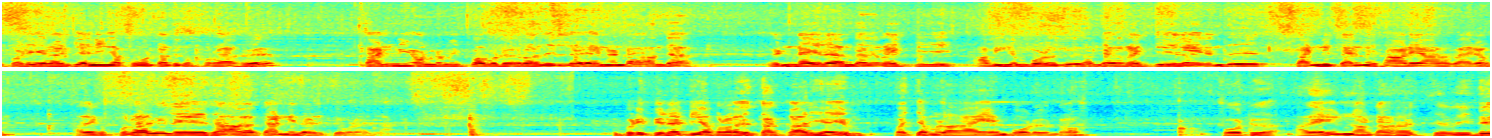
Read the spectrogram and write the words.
இப்படி இறைச்சியை நீங்கள் போட்டதுக்கு பிறகு தண்ணி ஒன்றும் இப்போ விடுகிறது இல்லை ஏனென்றால் அந்த எண்ணெயில் அந்த இறைச்சி அவியும் பொழுது அந்த இறைச்சியில் இருந்து தண்ணி தன்மை சாடையாக வரும். அதுக்கு பிறகு லேசாக தண்ணி தெளித்து விடலாம். இப்படி பிரட்டிய பிறகு தக்காளியையும் பச்சை மிளகாயையும் போடுகின்றோம். போட்டு அதையும் நன்றாக சிறிது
